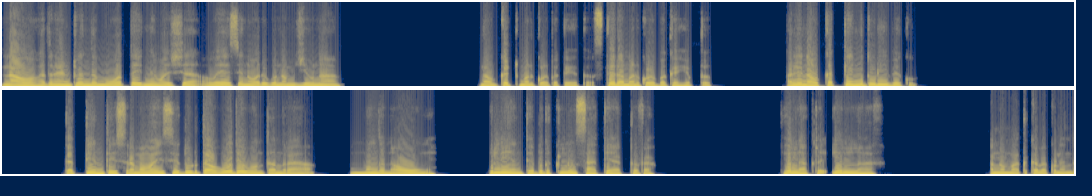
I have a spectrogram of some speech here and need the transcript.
ನಾವು ಹದಿನೆಂಟರಿಂದ ಮೂವತ್ತೈದನೇ ವರ್ಷ ವಯಸ್ಸಿನವರೆಗೂ ನಮ್ಮ ಜೀವನ ನಾವು ಕಟ್ ಮಾಡ್ಕೊಳ್ಬೇಕಾಗಿತ್ತು ಸ್ಥಿರ ಮಾಡ್ಕೊಳ್ಬೇಕಾಗಿತ್ತು ಅಲ್ಲಿ ನಾವು ಕತ್ತಿಯನ್ನು ದುಡಿಬೇಕು. ಕತ್ತಿಯಂತೆ ಶ್ರಮವಹಿಸಿ ದುಡ್ತಾ ಹೋದೆವು ಅಂತಂದ್ರ ಮುಂದೆ ನಾವು ಹುಲಿಯಂತೆ ಬದುಕಲು ಸಾಧ್ಯ ಆಗ್ತದ? ಇಲ್ಲ ಇಲ್ಲ ಅನ್ನೋ ಮಾತು ಕಲಕೊಂಡ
